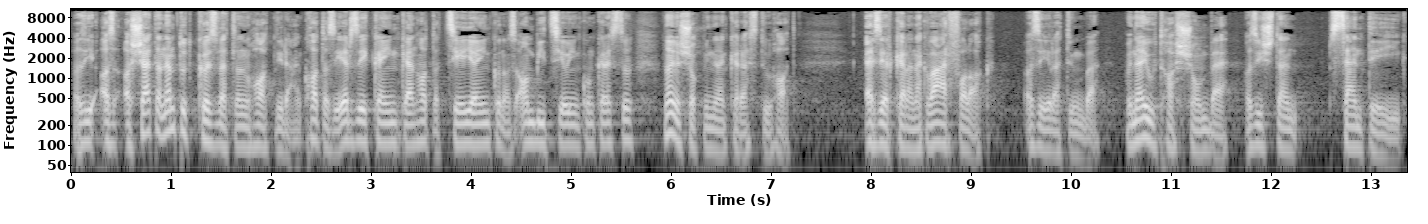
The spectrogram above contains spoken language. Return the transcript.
Az, az, a sátán nem tud közvetlenül hatni ránk. Hat az érzékeinken, hat a céljainkon, az ambícióinkon keresztül, nagyon sok minden keresztül hat. Ezért kellenek várfalak az életünkbe, hogy ne juthasson be az Isten szentéig,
